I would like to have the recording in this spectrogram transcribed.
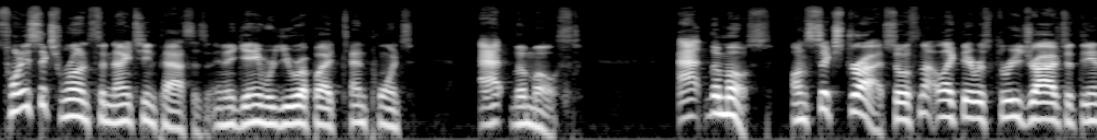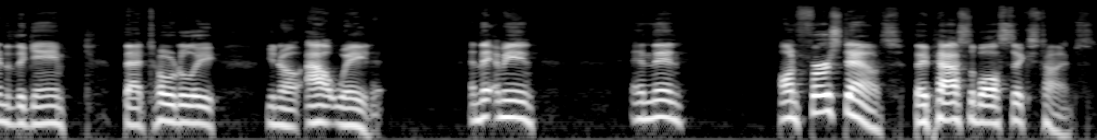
26 runs to 19 passes in a game where you were up by 10 points at the most at the most on six drives. So it's not like there was three drives at the end of the game that totally, you know, outweighed it. And they, I mean, and then on first downs, they passed the ball six times.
